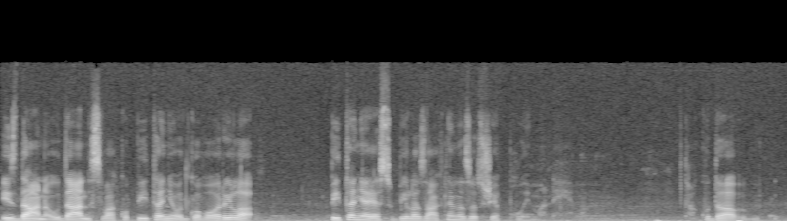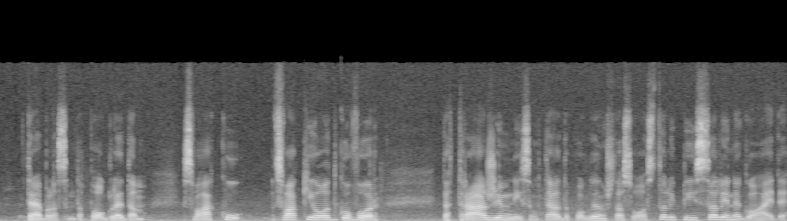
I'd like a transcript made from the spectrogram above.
Iz dana u dan svako pitanje odgovorila. Pitanja jesu bila zahtevna zato što ja pojma ne tako da trebala sam da pogledam svaku, svaki odgovor, da tražim, nisam htela da pogledam šta su ostali pisali, nego ajde,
